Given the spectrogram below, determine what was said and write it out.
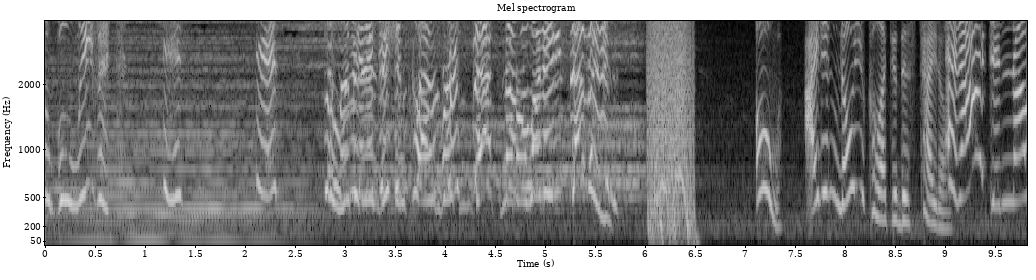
don't believe it! It's... it's... The limited edition Clowns vs. Bats number 187! Oh, I didn't know you collected this title. And I didn't know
